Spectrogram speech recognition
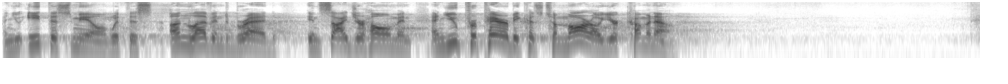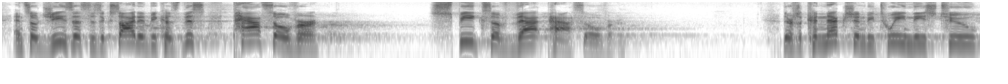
And you eat this meal with this unleavened bread inside your home and, and you prepare because tomorrow you're coming out. And so Jesus is excited because this Passover speaks of that Passover. There's a connection between these two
